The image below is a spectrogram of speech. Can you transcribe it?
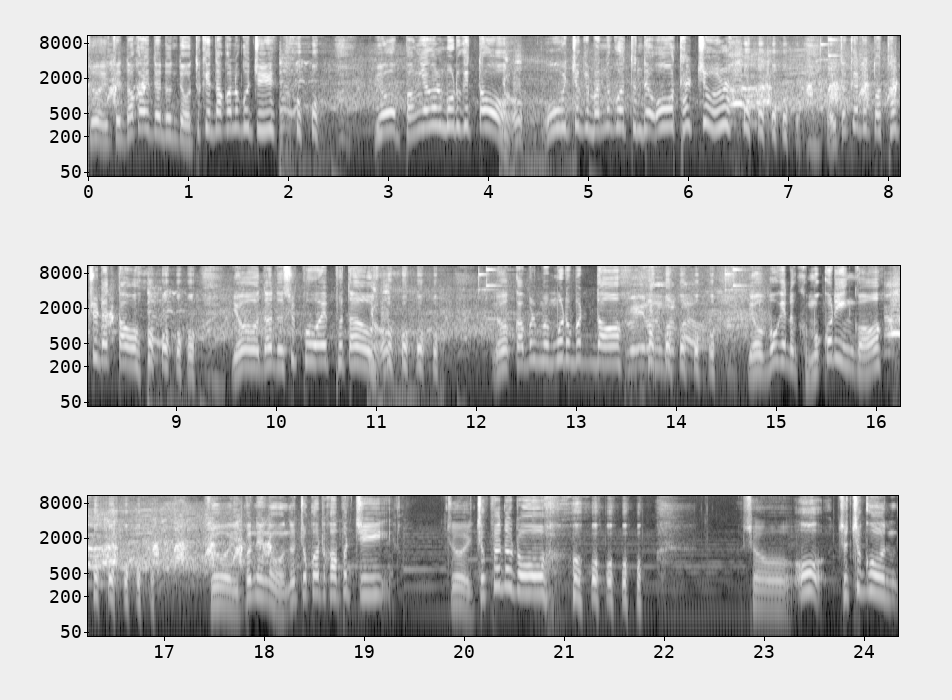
저 이제 나가야 되는데 어떻게 나가는 거지? 야 방향을 모르겠다. 오 이쪽이 맞는 것 같은데 오 탈출. 얼떨결에 또 탈출했다. 야 나는 슈퍼 F다. 야 까불면 물어버린다. 왜 이러는 걸까요? 야 목에는 금목걸이인가? 저 이번에는 어느 쪽으로 가볼지 저 이쪽 편으로 저, 어, 저 친구는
